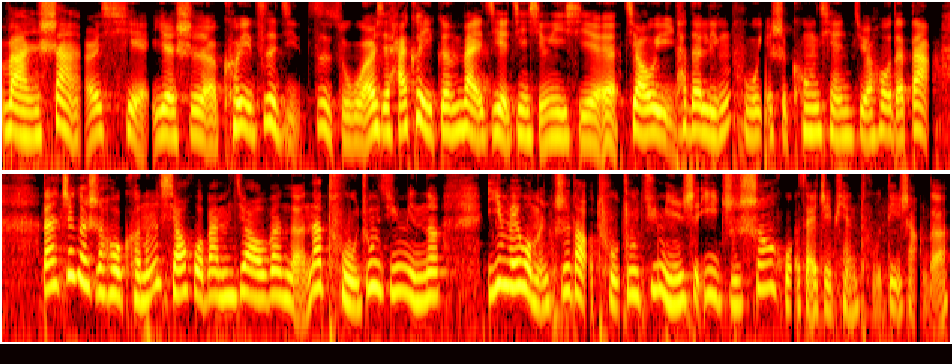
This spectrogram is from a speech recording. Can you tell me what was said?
完善，而且也是可以自给自足，而且还可以跟外界进行一些交易。它的领土也是空前绝后的大。但这个时候，可能小伙伴们就要问了：那土著居民呢？因为我们知道土著居民是一直生活在这片土地上的。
